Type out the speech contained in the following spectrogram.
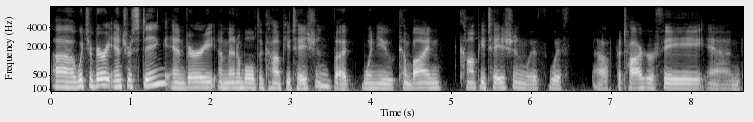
uh, which are very interesting and very amenable to computation. But when you combine computation with with uh, photography and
